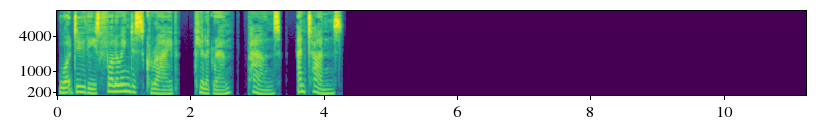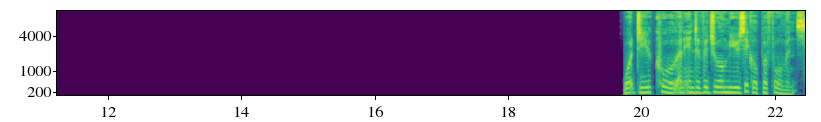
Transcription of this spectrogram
What do these following describe? Kilogram, pounds, and tons. What do you call an individual musical performance?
